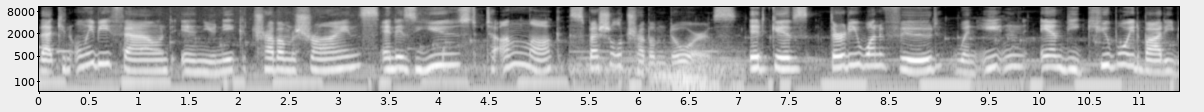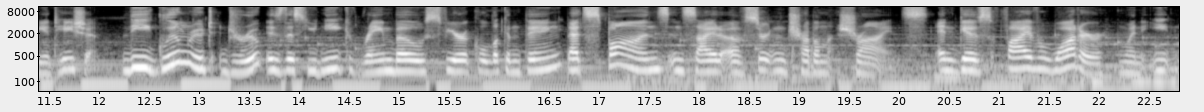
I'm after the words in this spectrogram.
that can only be found in unique Trebhum shrines and is used to unlock special Trebhum doors. It gives 31 food when eaten, and the cuboid body mutation. The Gloomroot Drupe is this unique rainbow spherical looking thing that spawns inside of certain Trebhum shrines and gives 5 water when eaten.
